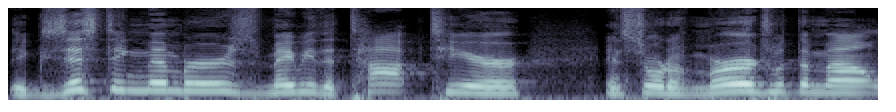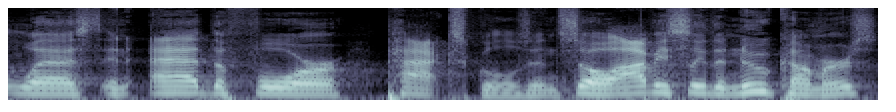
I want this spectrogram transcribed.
existing members, maybe the top tier, and sort of merge with the Mountain West and add the four Pac schools. And so obviously the newcomers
